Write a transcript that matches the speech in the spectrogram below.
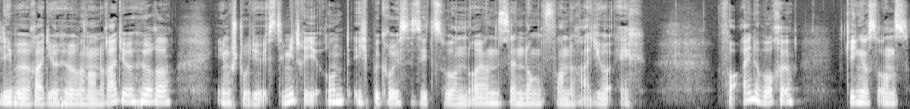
Liebe Radiohörerinnen und Radiohörer, im Studio ist Dimitri und ich begrüße Sie zur neuen Sendung von Radio Ech. Vor einer Woche ging es uns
